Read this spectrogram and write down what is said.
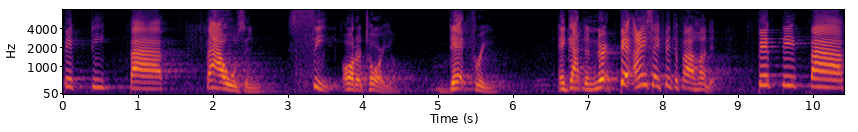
55,000 seat auditorium, debt free, and got the nerve. I ain't say 5,500. 55,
